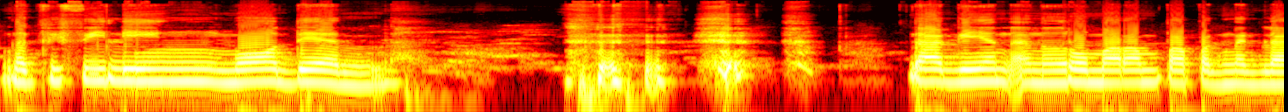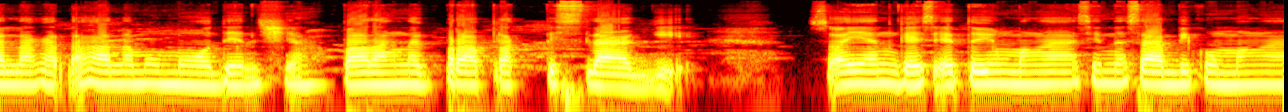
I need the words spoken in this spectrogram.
nagfi-feeling model. Lagi yan, ano, rumarampa pag naglalakad. Akala mo model siya. Parang nagpra-practice lagi. So, ayan guys, ito yung mga sinasabi kong mga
